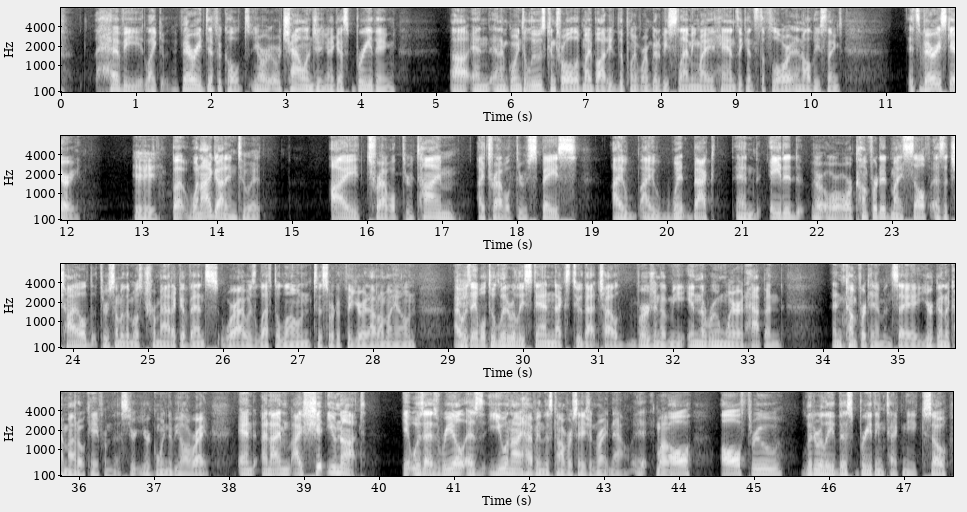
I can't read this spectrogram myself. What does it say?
heavy, like very difficult, you know, or, or challenging, I guess, breathing." Uh, and and I'm going to lose control of my body to the point where I'm going to be slamming my hands against the floor and all these things. It's very scary. Hey, But when I got into it, I traveled through time. I traveled through space. I I went back and aided or, or, or comforted myself as a child through some of the most traumatic events where I was left alone to sort of figure it out on my own. I was able to literally stand next to that child version of me in the room where it happened and comfort him and say, "You're going to come out okay from this. You're, you're going to be all right." And and I'm I shit you not, it was as real as you and I having this conversation right now. It, Wow. All all through literally this breathing technique. So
